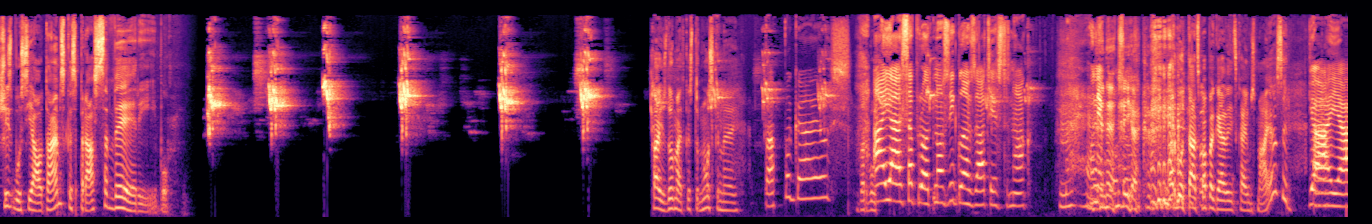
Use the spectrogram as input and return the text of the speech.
Šis būs jautājums, kas prasa vērību. Kā jūs domājat, kas tur noskanēja? Papagailis. Varbūt, Ah, jā, saprotu, no signalizācijas tas nāk. Un Nē, nē, ieklausās. jā, ka varbūt tāds papagailīts, kā jums mājās ir? Jā, Jā.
